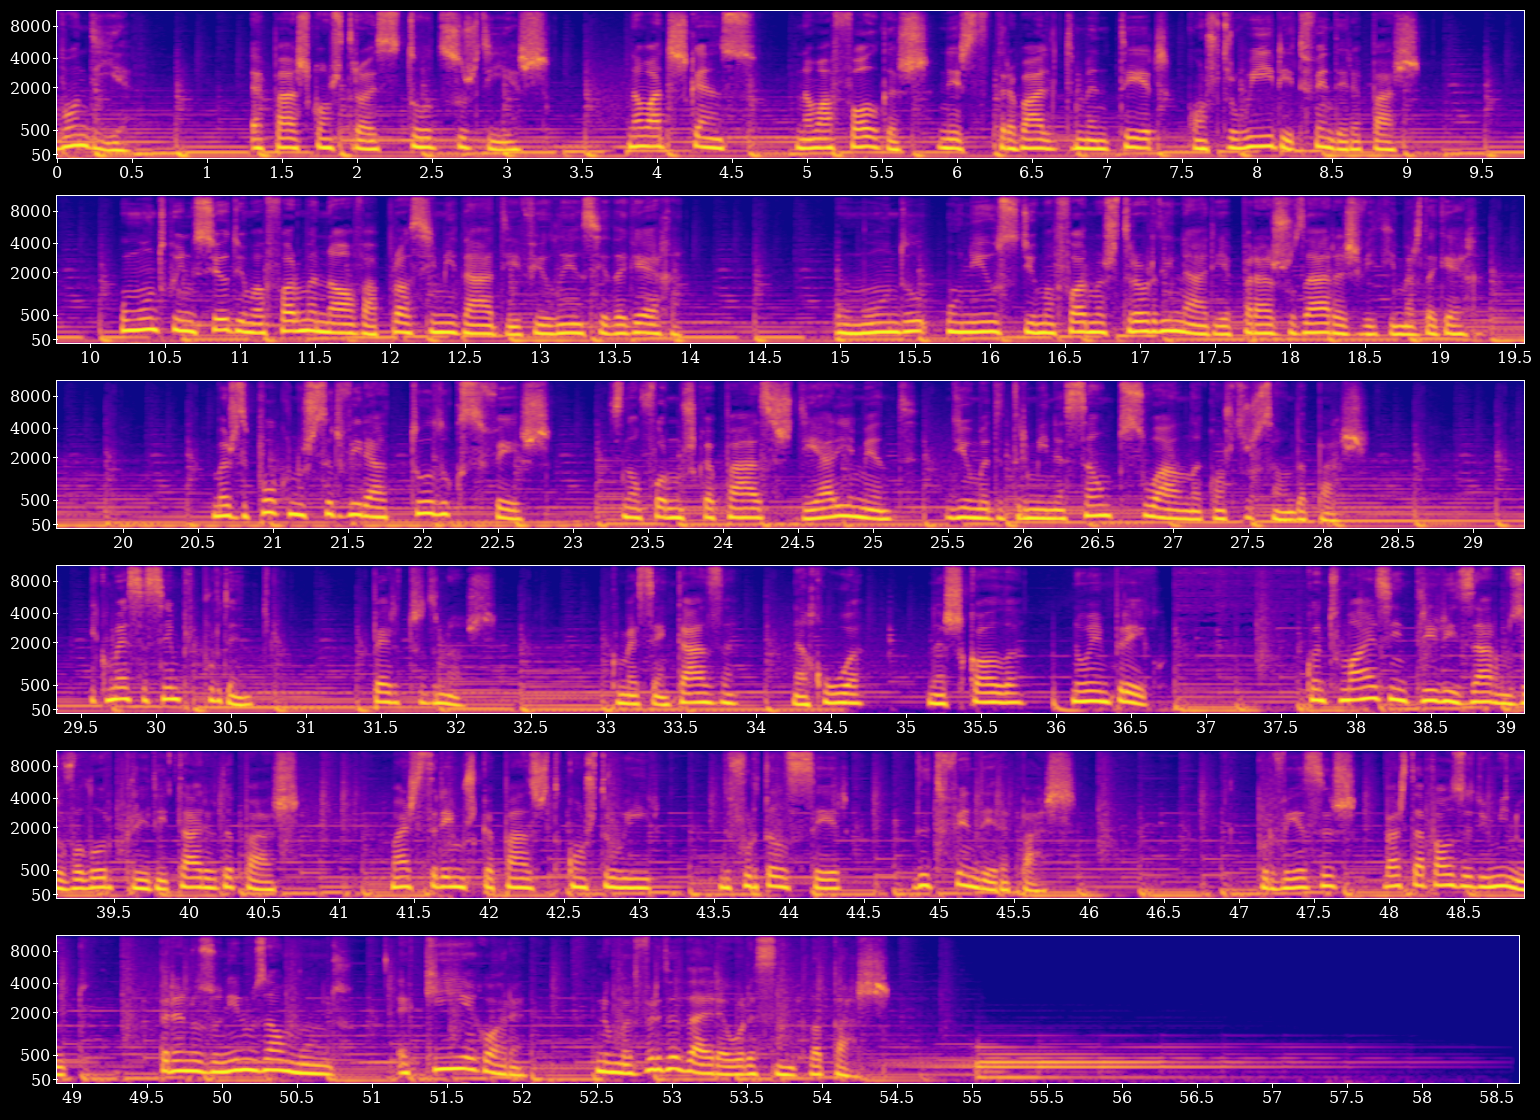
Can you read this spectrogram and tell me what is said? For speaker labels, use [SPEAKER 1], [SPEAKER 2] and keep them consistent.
[SPEAKER 1] Bom dia. A paz constrói-se todos os dias. Não há descanso, não há folgas neste trabalho de manter, construir e defender a paz. O mundo conheceu de uma forma nova a proximidade e a violência da guerra. O mundo uniu-se de uma forma extraordinária para ajudar as vítimas da guerra. Mas de pouco nos servirá tudo o que se fez se não formos capazes diariamente de uma determinação pessoal na construção da paz. E começa sempre por dentro, perto de nós. Começa em casa, na rua, na escola, no emprego. Quanto mais interiorizarmos o valor prioritário da paz, mais seremos capazes de construir, de fortalecer, de defender a paz. Por vezes, basta a pausa de um minuto para nos unirmos ao mundo, aqui e agora, numa verdadeira oração pela paz.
